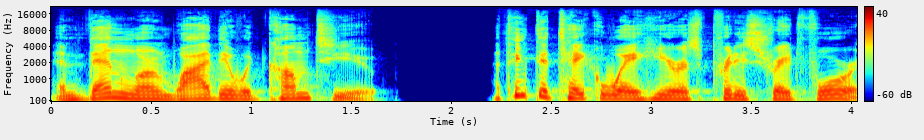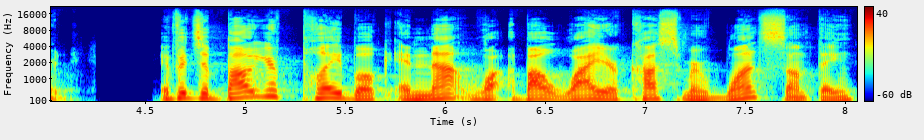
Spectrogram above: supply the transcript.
and then learn why they would come to you. I think the takeaway here is pretty straightforward. If it's about your playbook and not wh- about why your customer wants something,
